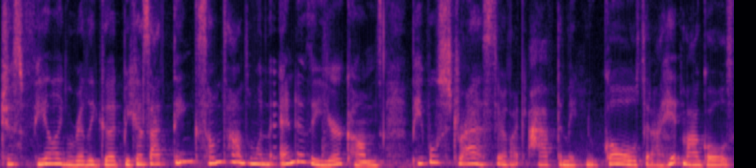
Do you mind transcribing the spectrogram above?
just feeling really good because I think sometimes when the end of the year comes, people stress. They're like, I have to make new goals. Did I hit my goals?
